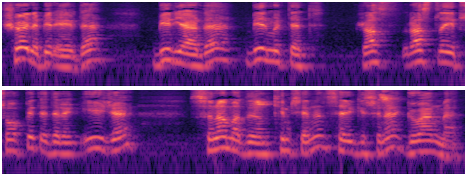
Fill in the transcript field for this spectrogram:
Şöyle bir evde, bir yerde bir müddet rast, rastlayıp sohbet ederek iyice sınamadığın kimsenin sevgisine güvenme.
